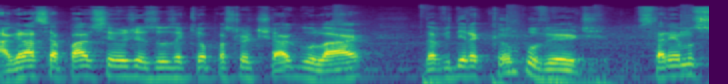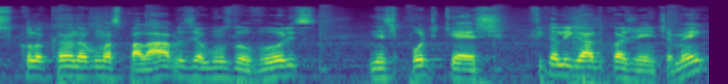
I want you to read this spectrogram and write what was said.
A graça e a paz do Senhor Jesus, aqui é o pastor Tiago Goulart, da Videira Campo Verde. Estaremos colocando algumas palavras e alguns louvores neste podcast. Fica ligado com a gente, amém?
